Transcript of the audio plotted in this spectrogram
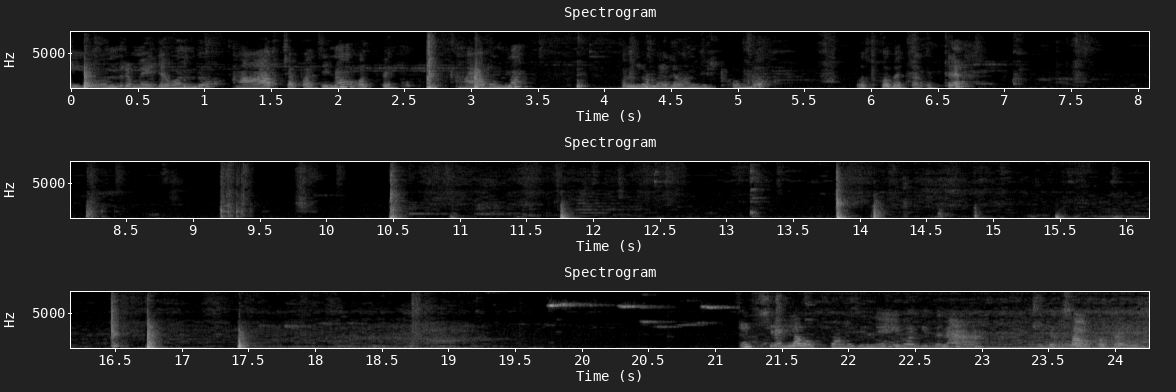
ಈಗ ಒಂದ್ರ ಮೇಲೆ ಒಂದು ಆರು ಚಪಾತಿನೂ ಒತ್ತಬೇಕು ಆರನ್ನು ಒಂದ್ರ ಮೇಲೆ ಒಂದು ಇಟ್ಕೊಂಡು ಒತ್ಕೋಬೇಕಾಗುತ್ತೆ ಎಲ್ಲ ಒತ್ಕೊಂಡಿದ್ದೀನಿ ಇವಾಗ ಇದನ್ನ ಇದಕ್ಕೆ ಸಾವ್ಕೋತಾ ಇದ್ದೀನಿ.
